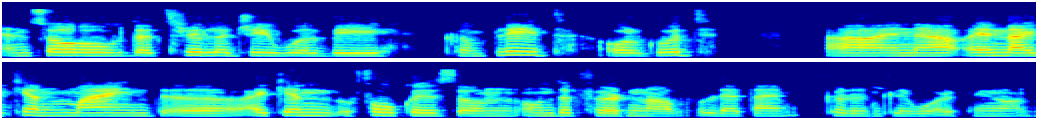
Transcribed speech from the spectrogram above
and so the trilogy will be complete, all good uh, and now and I can mind uh, I can focus on on the third novel that I'm currently working on.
